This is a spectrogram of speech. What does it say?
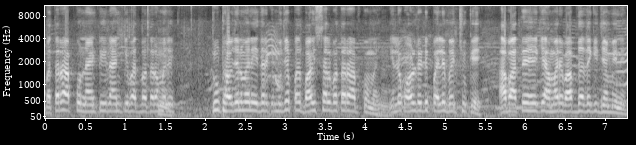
बता रहा आपको 99 की बात बता रहा हूँ मुझे 2000 मैंने इधर के मुझे बाईस साल बता रहा आपको मैं। ये लोग ऑलरेडी पहले बेच चुके आप अब आते हैं कि हमारे बाप दादा की ज़मीन है।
